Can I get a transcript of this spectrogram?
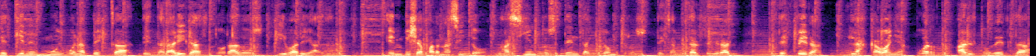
que tienen muy buena pesca de tarariras, dorados y variada. En Villa Paranacito, a 170 kilómetros de Capital Federal, te esperan las cabañas Puerto Alto Delta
